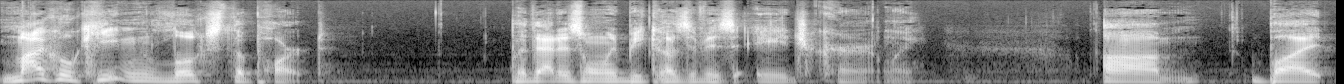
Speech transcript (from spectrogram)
Michael Keaton looks the part, but that is only because of his age currently. Um, but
